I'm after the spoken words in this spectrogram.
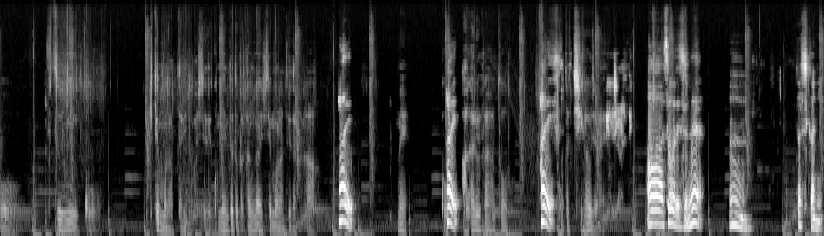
こう、普通に、こう、来てもらったりとかしてて、コメントとか考えしてもらってたから、はい。ね、こう、はい上がる側と、はい。また違うじゃないああ、そうですね。うん。確かに。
